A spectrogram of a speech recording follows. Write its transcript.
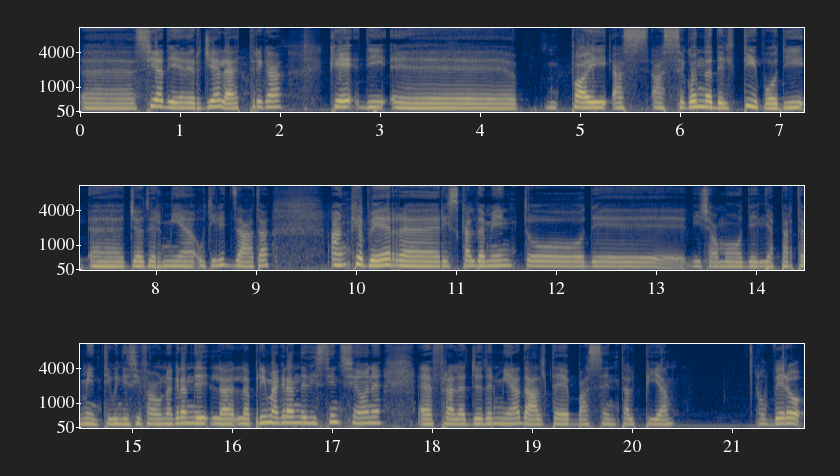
eh, sia di energia elettrica che di eh, poi a, a, seconda del tipo di eh, geotermia utilizzata anche per eh, riscaldamento de, diciamo, degli appartamenti. Quindi si fa una grande, la, la prima grande distinzione è fra la geotermia ad alta e bassa entalpia, ovvero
